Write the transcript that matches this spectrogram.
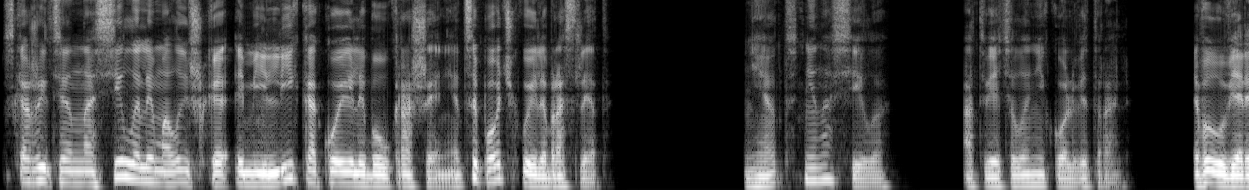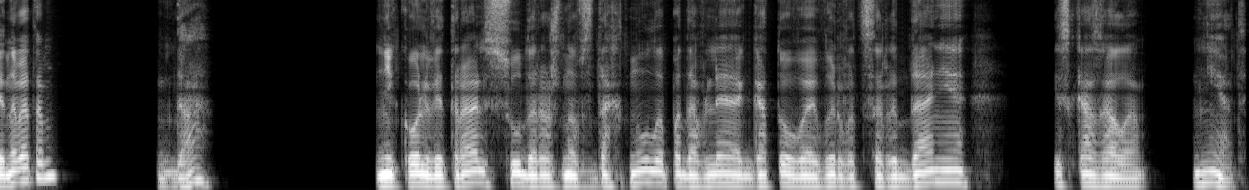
скажите, носила ли малышка Эмили какое-либо украшение, цепочку или браслет?» «Нет, не носила», — ответила Николь Витраль. «Вы уверены в этом?» «Да», Николь Витраль судорожно вздохнула, подавляя готовое вырваться рыдание, и сказала, «Нет,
